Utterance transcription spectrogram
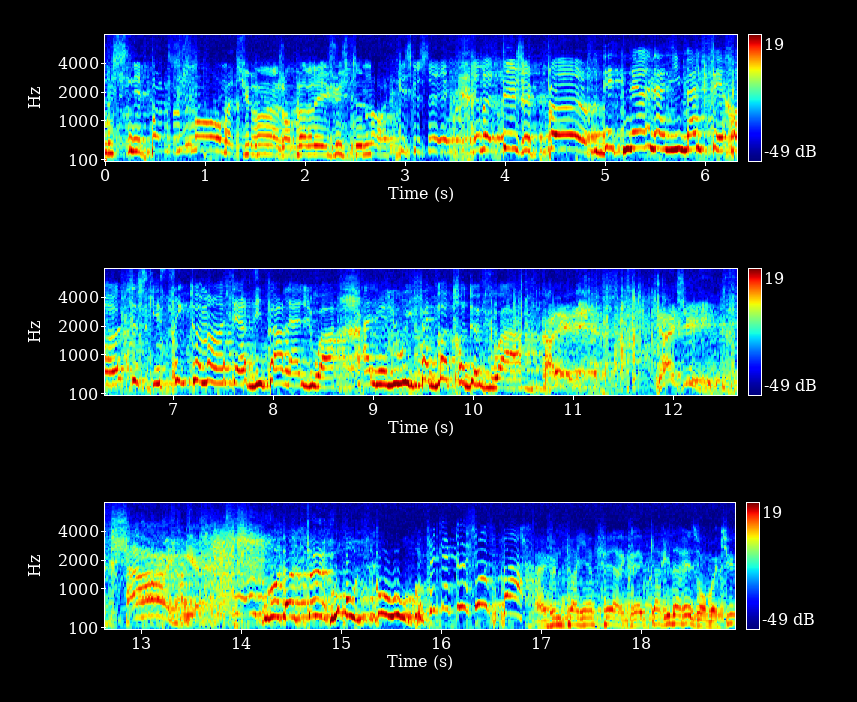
Mais ce n'est pas le moment, Mathurin, j'en parlais justement. Qu'est-ce que c'est? Renaté, j'ai peur Vous détenez un animal féroce, ce qui est strictement interdit par la loi. Allez, Louis, faites votre devoir. Allez, réagis Charogne Renaté, au secours Fais quelque chose, pas Ah, Je ne peux rien faire, Greg, car il a raison, vois-tu.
